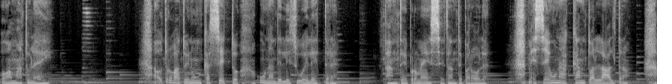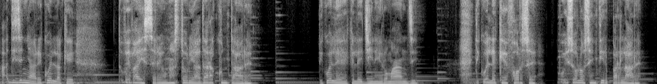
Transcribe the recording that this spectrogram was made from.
ho amato lei. Ho trovato in un cassetto una delle sue lettere. Tante promesse, tante parole, messe una accanto all'altra, a disegnare quella che doveva essere una storia da raccontare di quelle che leggi nei romanzi, di quelle che forse puoi solo sentir parlare,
